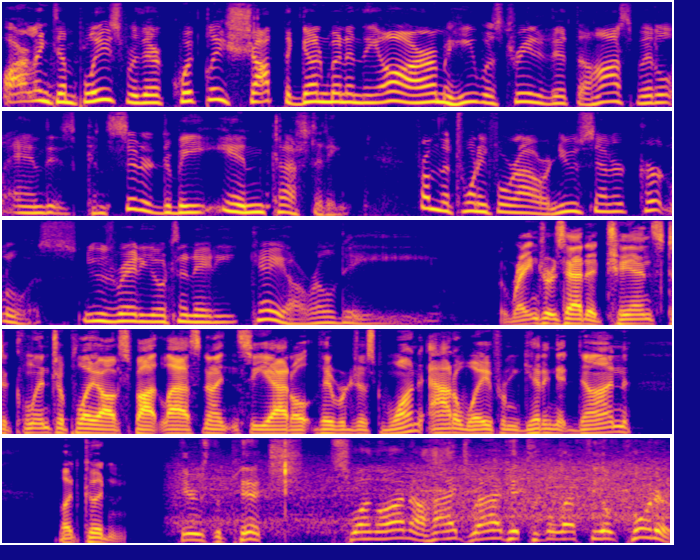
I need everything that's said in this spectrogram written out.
Arlington police were there quickly, shot the gunman in the arm. He was treated at the hospital and is considered to be in custody. From the 24 hour news center, Kurt Lewis, News Radio 1080 KRLD. The Rangers had a chance to clinch a playoff spot last night in Seattle. They were just one out away from getting it done, but couldn't. Here's the pitch. Swung on, a high drive hit to the left field corner.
